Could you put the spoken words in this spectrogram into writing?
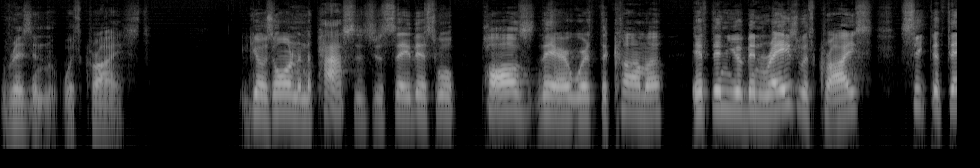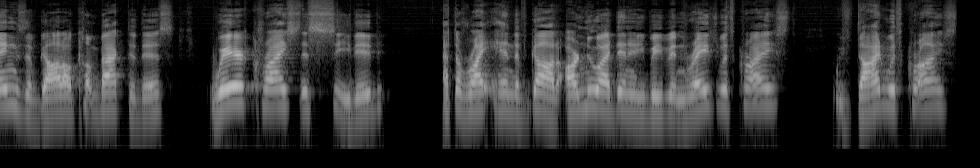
risen with Christ. He goes on in the passage to say this. We'll pause there with the comma. If then you have been raised with Christ, seek the things of God. I'll come back to this. Where Christ is seated at the right hand of God. Our new identity. We've been raised with Christ, we've died with Christ,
